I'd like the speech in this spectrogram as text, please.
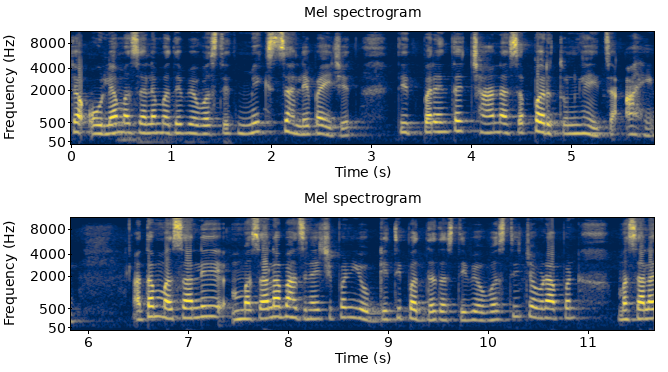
त्या ओल्या मसाल्यामध्ये व्यवस्थित मिक्स झाले पाहिजेत. तिथपर्यंत छान असं परतून घ्यायचं आहे. आता मसाले मसाला भाजण्याची पण योग्य ती पद्धत असते. व्यवस्थित जेवढा आपण मसाला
